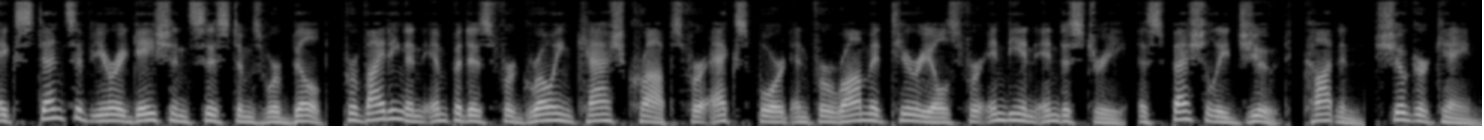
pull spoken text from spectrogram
Extensive irrigation systems were built, providing an impetus for growing cash crops for export and for raw materials for Indian industry, especially jute, cotton, sugarcane,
